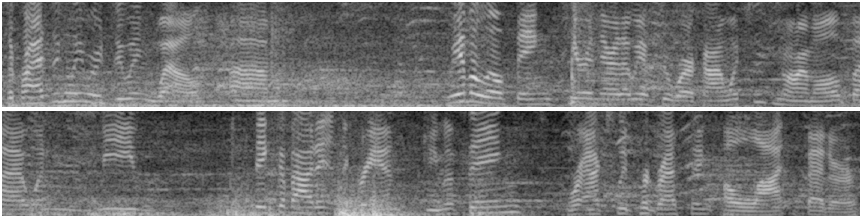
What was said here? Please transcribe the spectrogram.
Surprisingly, we're doing well. Um, we have a little things here and there that we have to work on, which is normal, but when we think about it in the grand scheme of things, we're actually progressing a lot better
